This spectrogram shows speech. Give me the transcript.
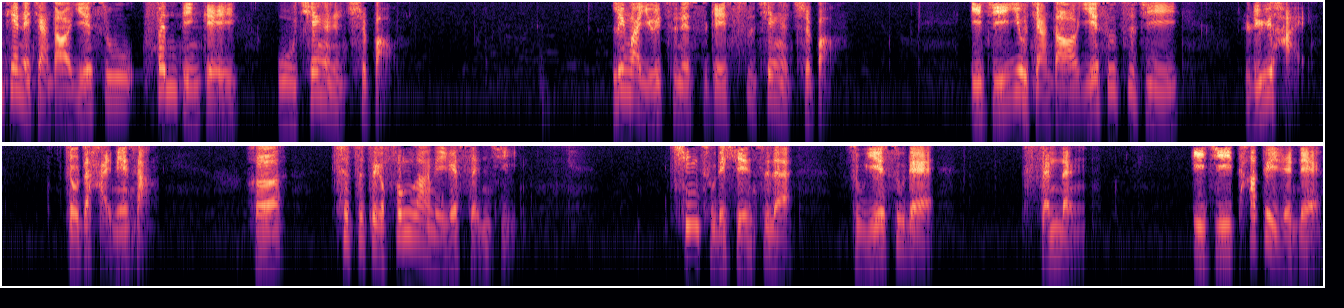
天呢，讲到耶稣分饼给五千个人吃饱，另外有一次呢是给四千人吃饱，以及又讲到耶稣自己旅海，走在海面上，和测试这个风浪的一个神迹，清楚的显示了主耶稣的神能。以及他对人的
